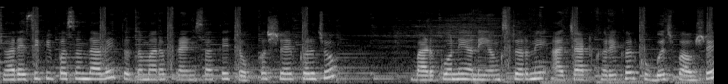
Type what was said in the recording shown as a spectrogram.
જો આ રેસીપી પસંદ આવે તો તમારા ફ્રેન્ડ સાથે ચોક્કસ શેર કરજો. બાળકોને અને યંગસ્ટરને આ ચાટ ખરેખર ખૂબ જ ભાવશે.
